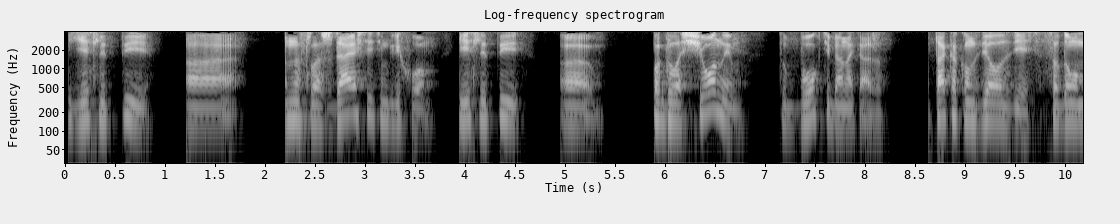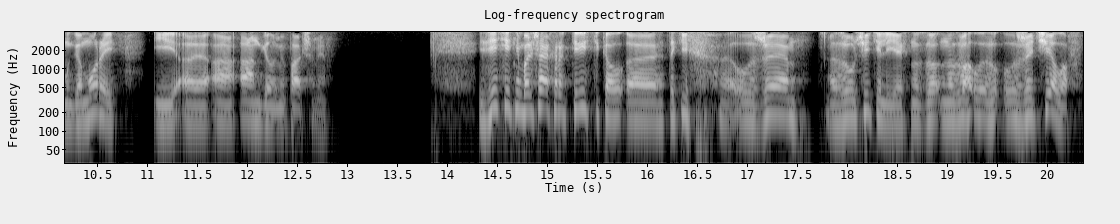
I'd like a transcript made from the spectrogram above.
если ты э, наслаждаешься этим грехом, если ты э, поглощен то Бог тебя накажет. Так, как Он сделал здесь, с Содомом и Гаморой и э, а, ангелами падшими. Здесь есть небольшая характеристика э, таких лже, лжеучителей, я их назвал, назвал лжечелов.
